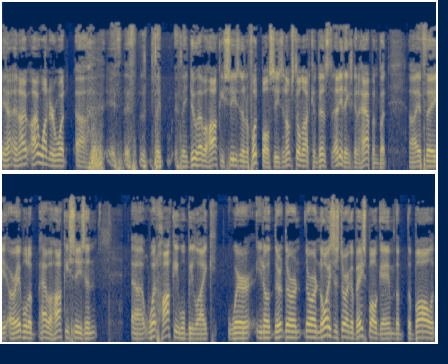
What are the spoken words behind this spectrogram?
Yeah, and I, I wonder what uh, if, if they if they do have a hockey season and a football season. I'm still not convinced that anything's going to happen, but uh, if they are able to have a hockey season, uh, what hockey will be like? Where you know there there are there are noises during a baseball game, the the ball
